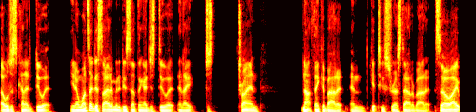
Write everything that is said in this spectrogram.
I will just kind of do it. You know, once I decide I'm going to do something, I just do it and I just try and not think about it and get too stressed out about it. So I,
